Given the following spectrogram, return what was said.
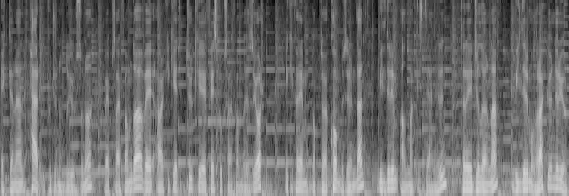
eklenen her ipucunun duyurusunu web sayfamda ve Arkiket Türkiye Facebook sayfamda yazıyor. ikikalem.com üzerinden bildirim almak isteyenlerin tarayıcılarına bildirim olarak gönderiyorum.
